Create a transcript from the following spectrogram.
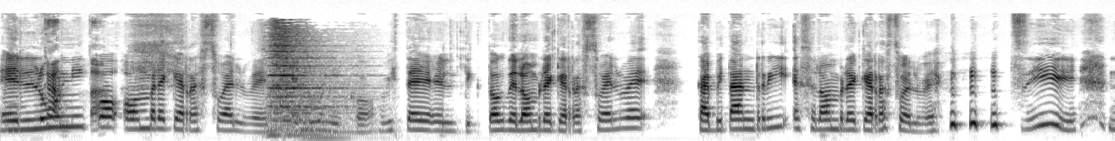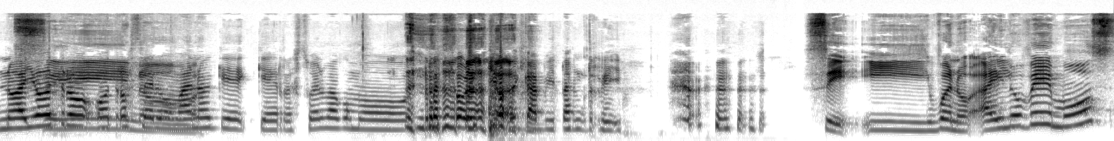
el único hombre que resuelve, el único. ¿Viste el TikTok del hombre que resuelve? Capitán Rí es el hombre que resuelve. sí, no hay otro, otro ser humano que, que resuelva como resolvió el Capitán Rí. Sí, y bueno, ahí lo vemos.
